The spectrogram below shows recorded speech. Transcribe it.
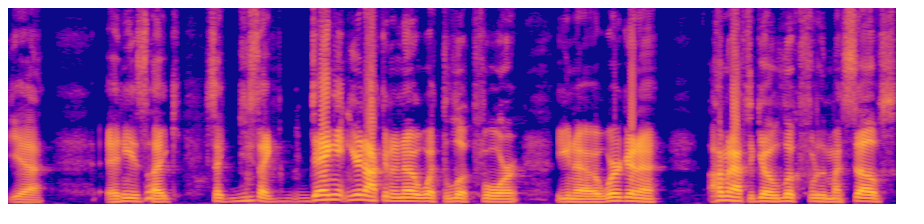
Yeah. And he's like he's like he's like, dang it, you're not gonna know what to look for. You know, we're gonna I'm gonna have to go look for them myself.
